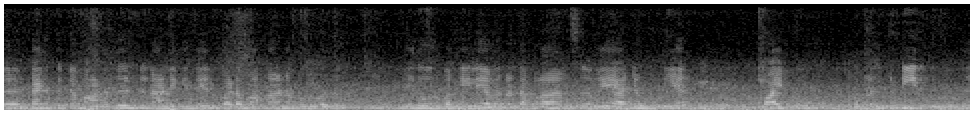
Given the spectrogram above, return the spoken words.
அஹ், கருத்திட்டமானது இன்று நான் நினைக்கின்றேன் வடமாகாணம் முழுவதும் ஏதோ ஒரு வகையிலே அவர்கள் தங்களால் சேவையை ஆற்றக்கூடிய வாய்ப்பு கிட்டி இருக்கிறது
